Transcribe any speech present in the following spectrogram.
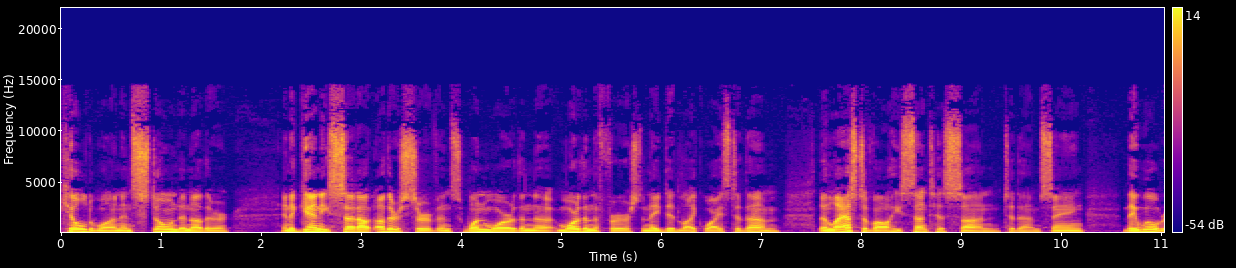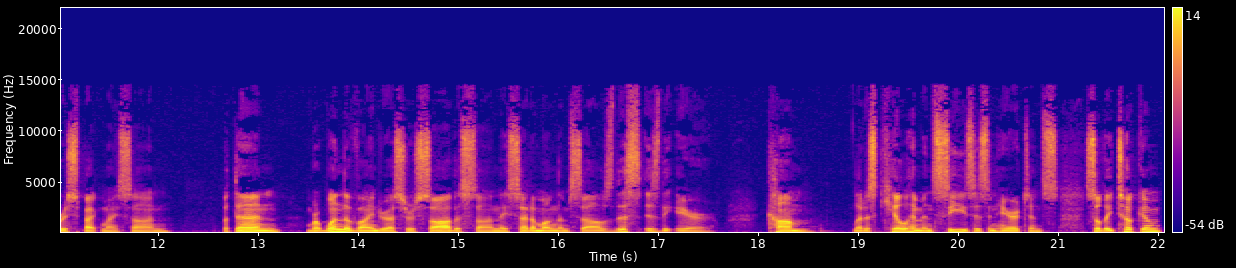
killed one, and stoned another. And again he set out other servants, one more than the more than the first, and they did likewise to them. Then last of all he sent his son to them, saying, They will respect my son. But then, but when the vine dressers saw the son, they said among themselves, This is the heir. Come let us kill him and seize his inheritance. So they took him,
